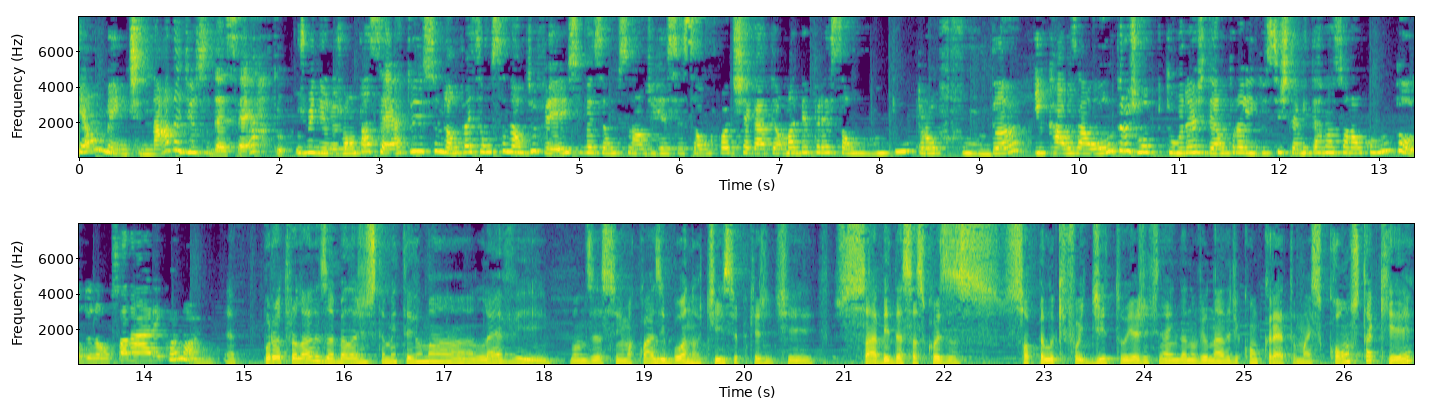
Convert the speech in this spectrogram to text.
realmente nada disso der certo, os meninos vão estar certo e isso não vai ser um sinal de ver, isso vai ser um sinal de recessão que pode chegar até uma depressão muito profunda e causar outras rupturas dentro aí do sistema internacional como um todo, não só na área econômica. É, por outro lado, Isabela, a gente também teve uma leve, vamos dizer assim, uma quase boa notícia, porque a gente sabe dessas coisas só pelo que foi dito e a gente ainda não viu nada de concreto, mas consta que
